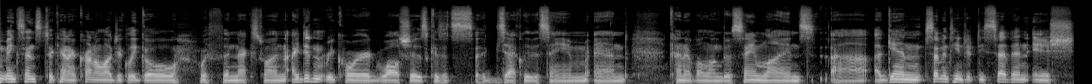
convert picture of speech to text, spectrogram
It makes sense to kind of chronologically go with the next one. I didn't record Walsh's because it's exactly the same and kind of along those same lines. Uh, again, 1757 ish.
